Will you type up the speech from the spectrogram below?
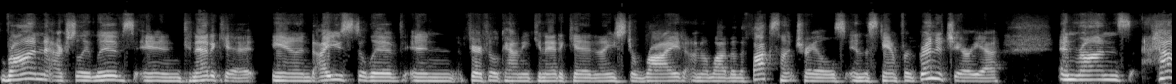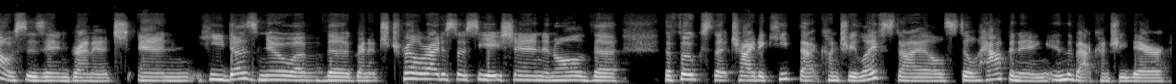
Ron actually lives in Connecticut, and I used to live in Fairfield County, Connecticut, and I used to ride on a lot of the fox hunt trails in the Stamford Greenwich area. And Ron's house is in Greenwich, and he does know of the Greenwich Trail Ride Association and all of the the folks that try to keep that country lifestyle still happening in the backcountry there.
